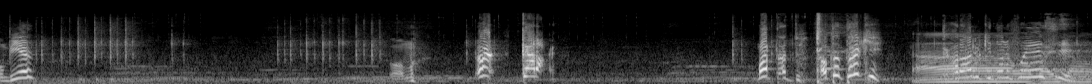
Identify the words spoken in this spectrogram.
Bombinha? Toma. Ah, cara! Mata! Auto-ataque! Caralho, que dano foi esse? paizão.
